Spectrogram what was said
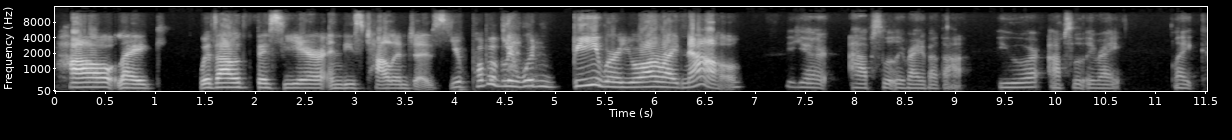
how, like, without this year and these challenges, you probably wouldn't be where you are right now. You're absolutely right about that. You are absolutely right. Like,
